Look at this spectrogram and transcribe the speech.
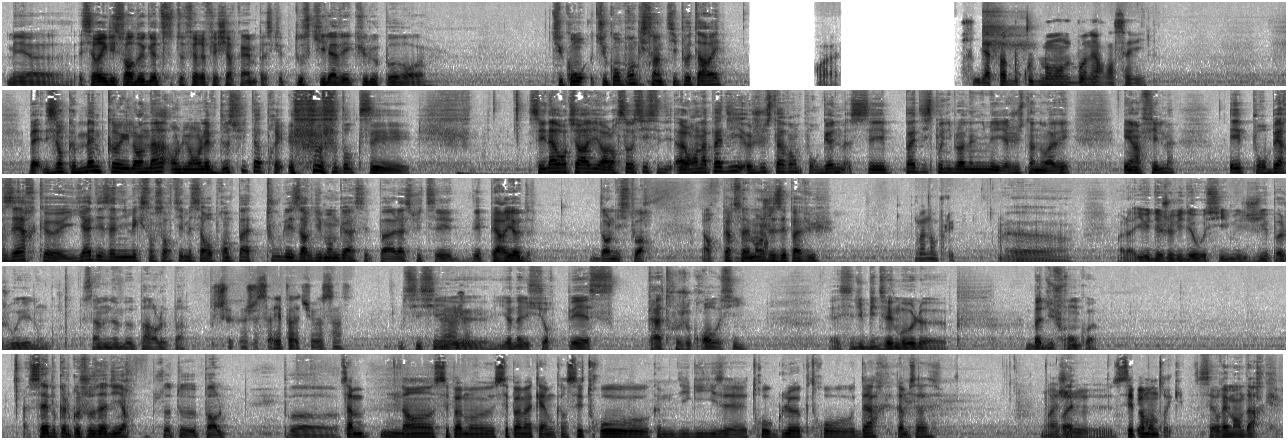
Mais euh, c'est vrai que l'histoire de Guts te fait réfléchir quand même, parce que tout ce qu'il a vécu, le pauvre. euh, Tu, com- tu comprends qu'ils sont un petit peu tarés. Il a pas beaucoup de moments de bonheur dans sa vie. Ben, disons que même quand il en a, on lui enlève de suite après. Donc c'est. C'est une aventure à vivre. Alors ça aussi, c'est. Alors on n'a pas dit juste avant pour Gun, c'est pas disponible en animé, il y a juste un OAV et un film. Et pour Berserk, euh, il y a des animés qui sont sortis, mais ça reprend pas tous les arcs du manga. C'est pas la suite, c'est des périodes dans l'histoire. Alors personnellement, je les ai pas vus. Moi non plus. Euh, voilà, il y a eu des jeux vidéo aussi, mais j'y ai pas joué, donc ça ne me parle pas. Je, je savais pas, tu vois ça. Si, si, Il y euh, jeu. il y en a eu sur PS4, je crois aussi. C'est du beat'em all, euh, bas du front, quoi. Seb, quelque chose à dire? Ça te parle pas Ça me- Non, c'est pas, mon- c'est pas ma cam. Quand c'est trop, comme dit Guise, euh, trop glauque, trop dark comme ça, moi, je... c'est pas mon truc. C'est vraiment dark.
